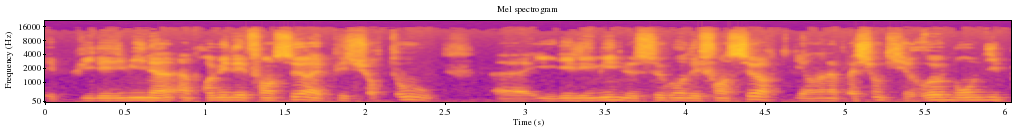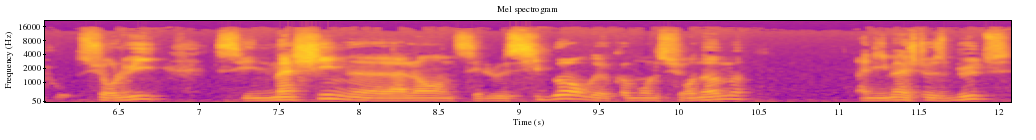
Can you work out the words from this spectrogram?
Et puis il élimine un, premier défenseur et puis surtout il élimine le second défenseur qui on a l'impression qu'il rebondit sur lui. C'est une machine à c'est le cyborg comme on le surnomme à l'image de ce but.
